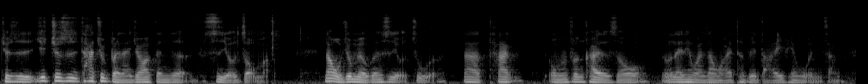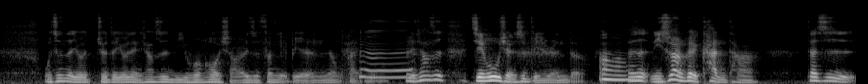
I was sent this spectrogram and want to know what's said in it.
就是就就是他就本来就要跟着室友走嘛，那我就没有跟室友住了。那他我们分开的时候，然后那天晚上我还特别打了一篇文章，我真的有觉得有点像是离婚后小孩子分给别人的那种概念，有点像是监护权是别人的，嗯，但是你虽然可以看他，但是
